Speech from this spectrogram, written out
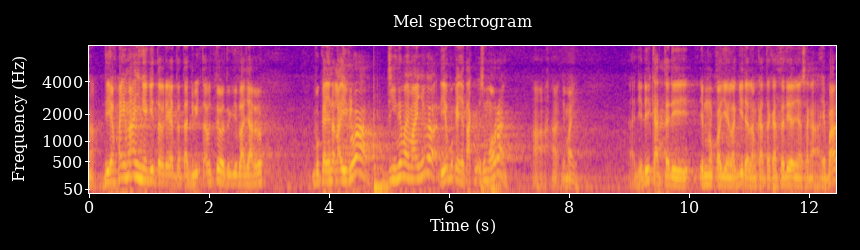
ha, dia main-main dengan kita. Dia kata tajwid tak betul tu pergi belajar tu bukannya nak lari keluar jin ni main-main juga. Dia bukannya takut semua orang. Ha, dia main. Ha, jadi kata di Ibn Qayyim lagi dalam kata-kata dia yang sangat hebat.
